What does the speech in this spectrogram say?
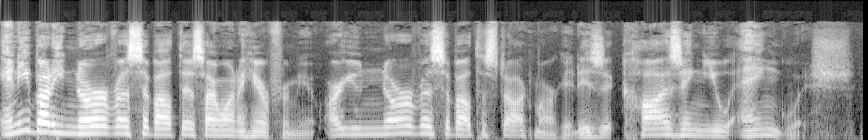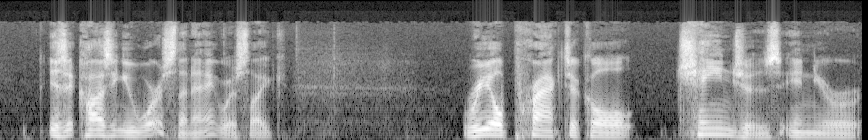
Anybody nervous about this? I want to hear from you. Are you nervous about the stock market? Is it causing you anguish? Is it causing you worse than anguish, like real practical changes in your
